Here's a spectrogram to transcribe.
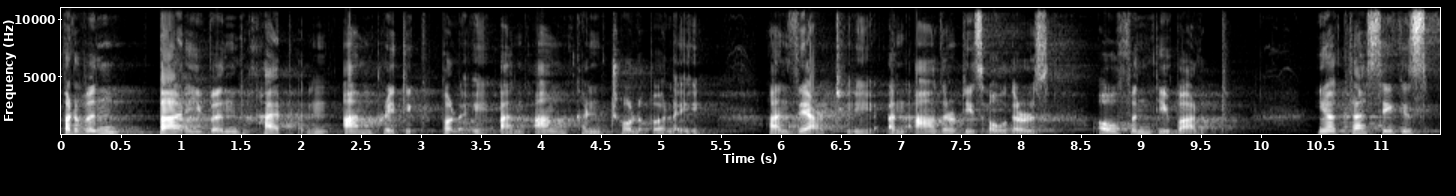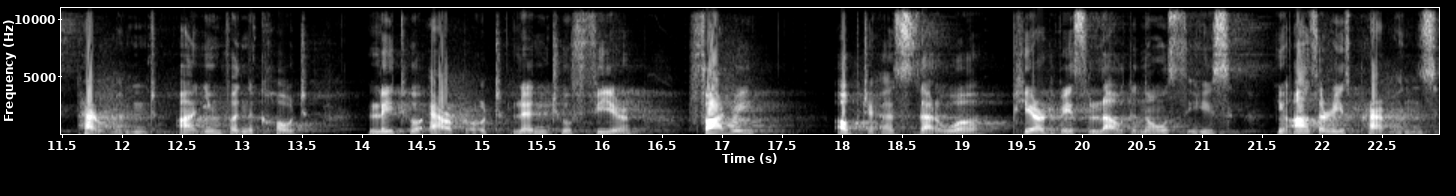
But when bad events happen unpredictably and uncontrollably, anxiety and other disorders often develop. In a classic experiment, an infant called Little Albert learned to fear furry objects that were paired with loud noises. In other experiments,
